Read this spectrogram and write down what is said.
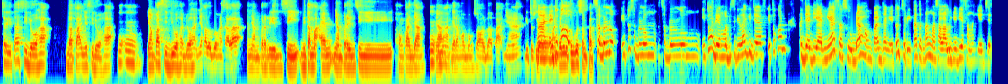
cerita si Doha, bapaknya si Doha, yang pasti Doha Dohanya kalau gue nggak salah nyamperin si minta maaf nyamperin si Hong Panjang Mm-mm. yang akhirnya ngomong soal bapaknya gitu Nah, segala itu macam tuh itu gue sempet Sebelum itu sebelum sebelum itu ada yang lebih sedih lagi Jeff. Itu kan kejadiannya sesudah Hong Panjang itu cerita tentang masa lalunya dia sama Hyejin.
